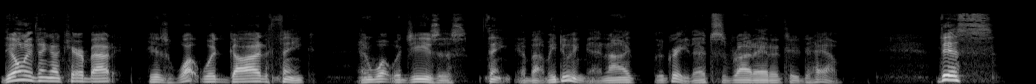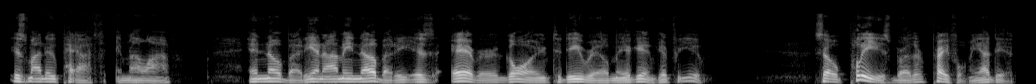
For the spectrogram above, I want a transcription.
The only thing I care about is what would God think and what would Jesus think about me doing that. And I agree, that's the right attitude to have. This is my new path in my life. And nobody, and I mean nobody, is ever going to derail me again. Good for you. So please, brother, pray for me. I did.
